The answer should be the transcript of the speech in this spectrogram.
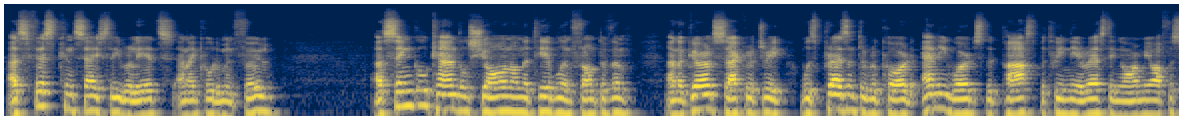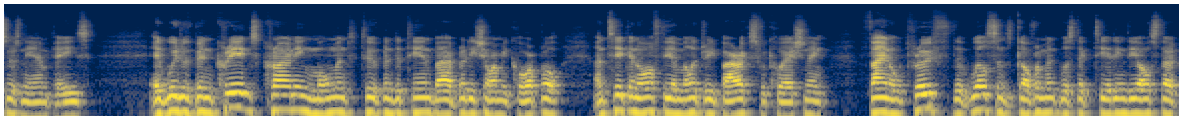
As Fisk concisely relates, and I quote him in full, a single candle shone on the table in front of them, and a girl secretary was present to record any words that passed between the arresting army officers and the MPs. It would have been Craig's crowning moment to have been detained by a British Army corporal and taken off the military barracks for questioning. Final proof that Wilson's government was dictating the Ulster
